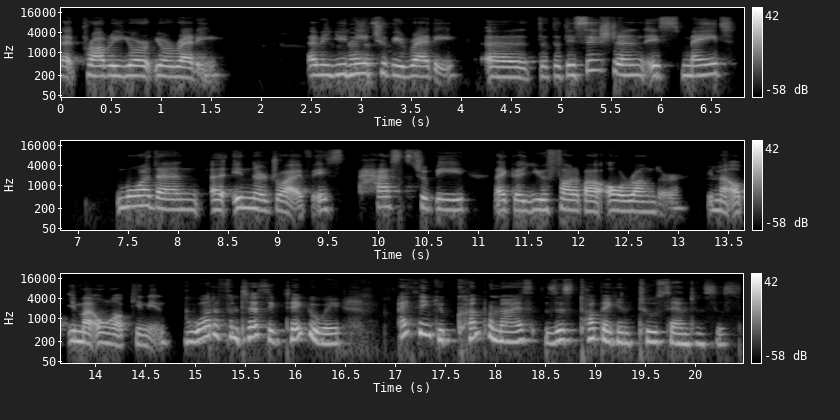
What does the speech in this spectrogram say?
that probably you're you're ready. I mean, you need to be ready. Uh, the, the decision is made more than an inner drive. It has to be like a, you thought about all rounder. In my in my own opinion. What a fantastic takeaway! I think you compromise this topic in two sentences.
